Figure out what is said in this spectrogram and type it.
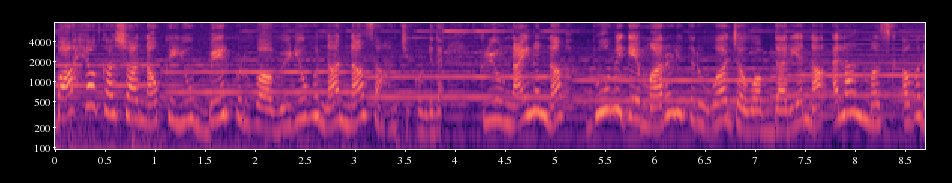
ಬಾಹ್ಯಾಕಾಶ ನೌಕೆಯು ಬೇರ್ಪಡುವ ವಿಡಿಯೋವನ್ನ ನಾಸಾ ಹಂಚಿಕೊಂಡಿದೆ. ಕ್ರ್ಯೂ ನೈನ್ ಅನ್ನ ಭೂಮಿಗೆ ಮರಳಿ ತರುವ ಜವಾಬ್ದಾರಿಯನ್ನ ಅಲಾನ್ ಮಸ್ಕ್ ಅವರ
